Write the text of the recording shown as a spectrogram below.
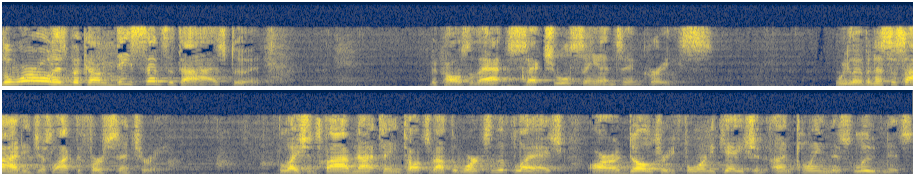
The world has become desensitized to it. Because of that, sexual sins increase. We live in a society just like the first century. Galatians 5:19 talks about the works of the flesh are adultery, fornication, uncleanness, lewdness,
